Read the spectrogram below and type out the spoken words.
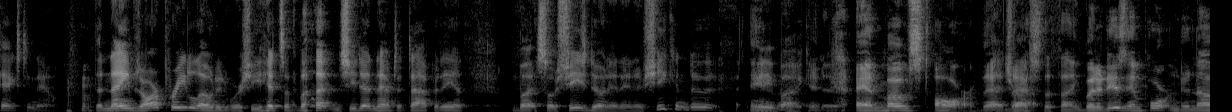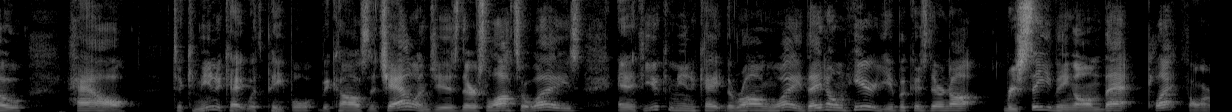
texting now. the names are preloaded where she hits a button, she doesn't have to type it in. But so she's doing it, and if she can do it, anybody can do it. And most are. That, That's that's the thing. But it is important to know how to communicate with people because the challenge is there's lots of ways. And if you communicate the wrong way, they don't hear you because they're not receiving on that platform.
